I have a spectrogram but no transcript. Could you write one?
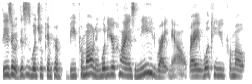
These are this is what you can pr- be promoting. What do your clients need right now, right? What can you promote?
